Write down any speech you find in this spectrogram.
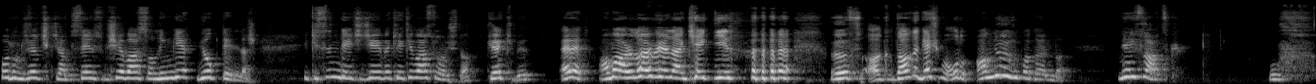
Oğlum dışarı çıkacağım. Senin bir şey varsa alayım diye. Yok dediler. İkisinin de içeceği ve keki var sonuçta. Kek mi? Evet ama aralar verilen kek değil. Öf dalga geçme oğlum. Anlıyoruz bu kadarında. Neyse artık. Of.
